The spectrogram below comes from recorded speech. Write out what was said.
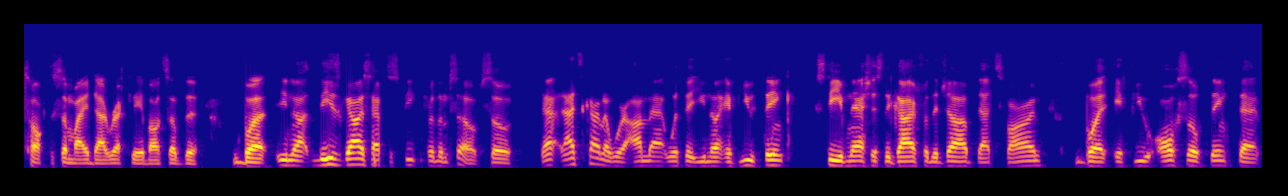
talk to somebody directly about something. But you know these guys have to speak for themselves. So that that's kind of where I'm at with it. You know if you think Steve Nash is the guy for the job, that's fine. But if you also think that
